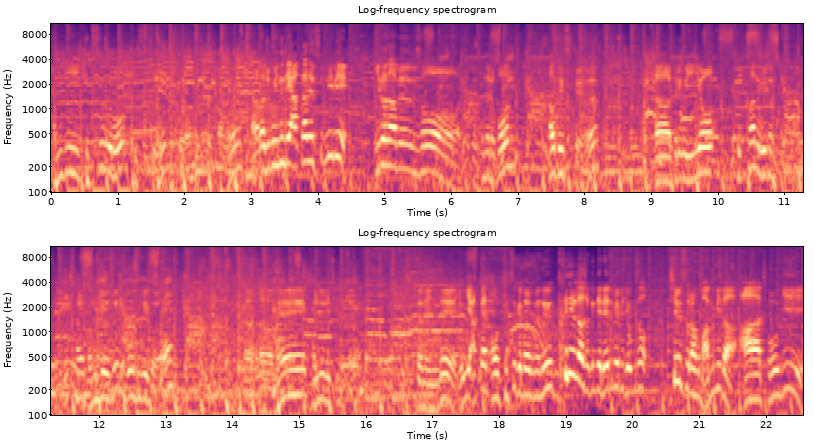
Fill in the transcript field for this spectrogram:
잔디 깊숙으로 깊숙이 들어오는 순간에 날아가지고 있는데 약간의 슬립이 일어나면서 이렇게 손해를 본 사우트이스트. 자 그리고 이어 급한 우회전승 잘 넘겨준 모습이고요. 자 그다음에 갈릴리 직전에 있는데 여기 약간 어 깊숙이 밟으면은 큰일 나죠. 근데 레드벨벳 여기서 실수를 하고 맙니다. 아 저기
